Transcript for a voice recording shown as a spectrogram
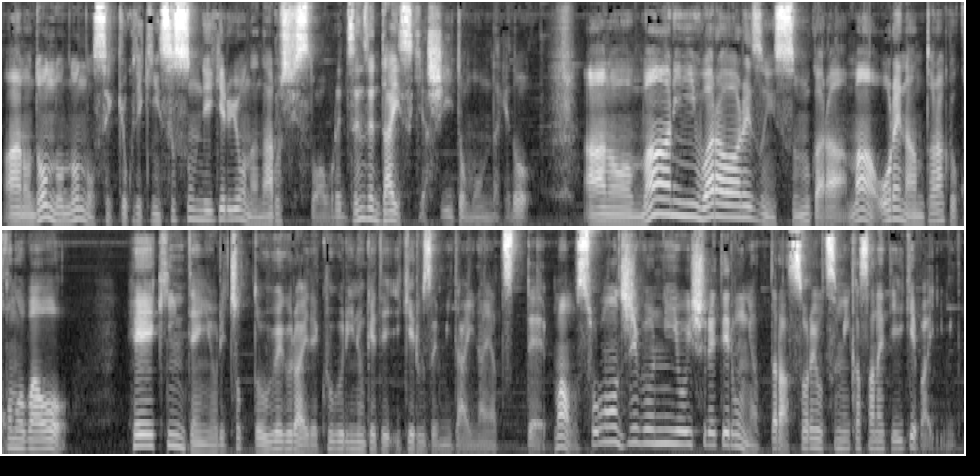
あの、どんどんどんどん積極的に進んでいけるようなナルシストは俺全然大好きやしいいと思うんだけど、あの、周りに笑われずに済むから、まあ俺なんとなくこの場を平均点よりちょっと上ぐらいでくぐり抜けていけるぜみたいなやつって、まあその自分に酔いしれてるんやったらそれを積み重ねていけばいいみたい。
